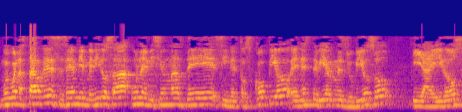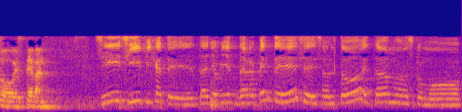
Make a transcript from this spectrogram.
Muy buenas tardes, sean bienvenidos a una emisión más de Cinetoscopio en este viernes lluvioso y airoso, Esteban. Sí, sí, fíjate, está lloviendo. De repente eh, se soltó, estábamos como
